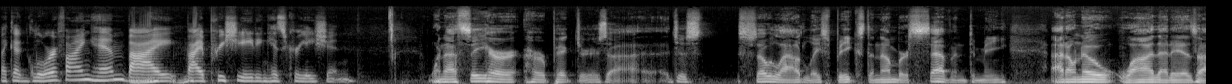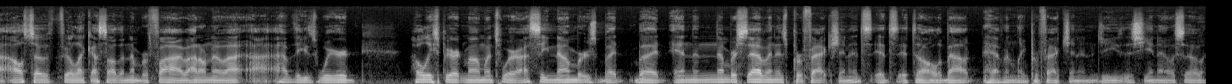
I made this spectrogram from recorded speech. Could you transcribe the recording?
like a glorifying him by mm-hmm. by appreciating his creation. When I see her her pictures, uh, just so loudly speaks the number seven to me. I don't know why that is. I also feel like I saw the number five. I don't know. I, I have these weird Holy Spirit moments where I see numbers, but but and then number seven is perfection. It's it's it's all about heavenly perfection in Jesus, you know. So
